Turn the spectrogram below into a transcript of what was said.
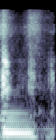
Mm-hmm.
